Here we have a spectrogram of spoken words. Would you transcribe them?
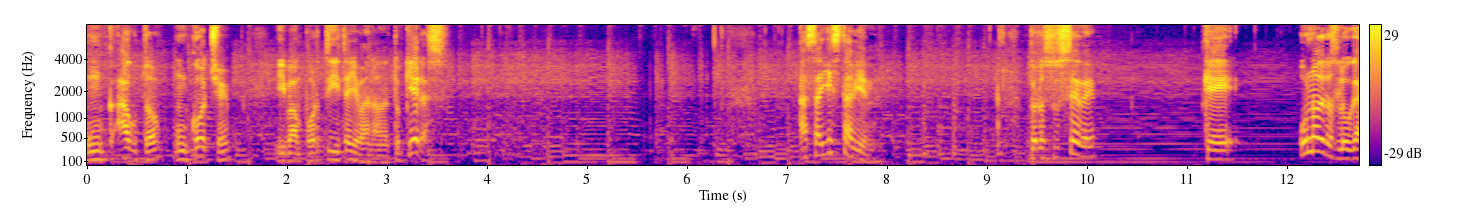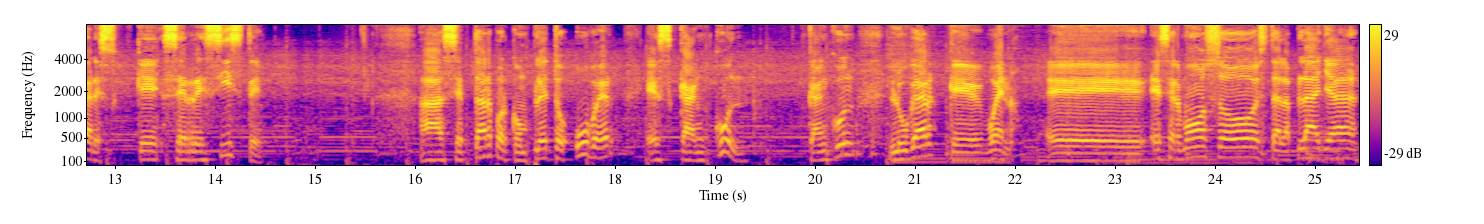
un auto, un coche, y van por ti y te llevan a donde tú quieras. Hasta ahí está bien. Pero sucede que uno de los lugares que se resiste a aceptar por completo Uber es Cancún. Cancún, lugar que, bueno, eh, es hermoso, está la playa,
